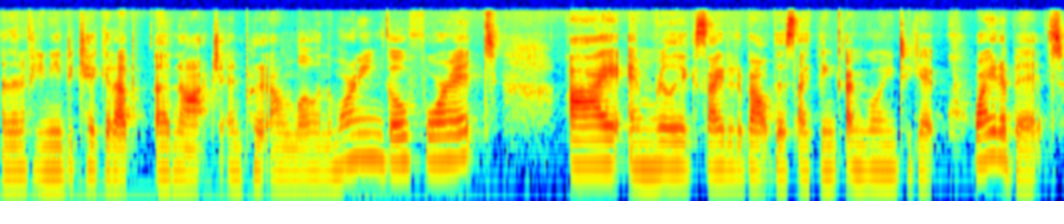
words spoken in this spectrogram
And then if you need to kick it up a notch and put it on low in the morning, go for it. I am really excited about this. I think I'm going to get quite a bit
